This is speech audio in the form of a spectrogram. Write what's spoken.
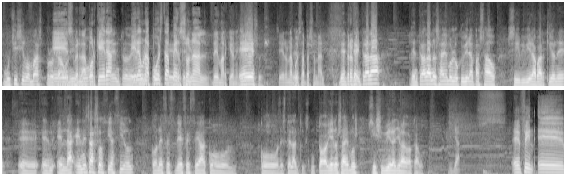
muchísimo más protagonismo. Es verdad, porque era, era una apuesta personal de Marchionne. Eso es. Sí, era una apuesta personal. De, entrada, de entrada no sabemos lo que hubiera pasado si viviera Marchione eh, en, en, la, en esa asociación con de FCA con, con Stellantis. Todavía no sabemos si se hubiera llevado a cabo. Ya. En fin, eh,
